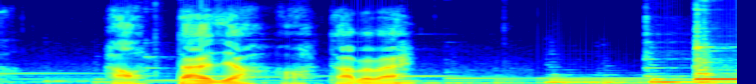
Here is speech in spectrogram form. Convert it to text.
好，大概这样啊，大家拜拜。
